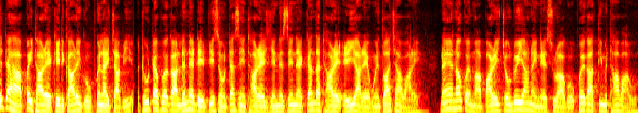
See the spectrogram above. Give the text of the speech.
စ်တပ်ဟာပိတ်ထားတဲ့ဂေတကားတွေကိုဖွင့်လိုက်ကြပြီးအထူးတပ်ဖွဲ့ကလက်နက်တွေပြည့်စုံတပ်ဆင်ထားတဲ့ရင်နှစင်းနဲ့ကန့်သက်ထားတဲ့ဧရိယာတွေဝင်သွားကြပါတယ်နိုင်ငံနောက်ကွယ်မှာဘာတွေကြုံတွေ့ရနိုင်တယ်ဆိုတာကိုအဖွဲ့ကသိမထားပါဘူး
